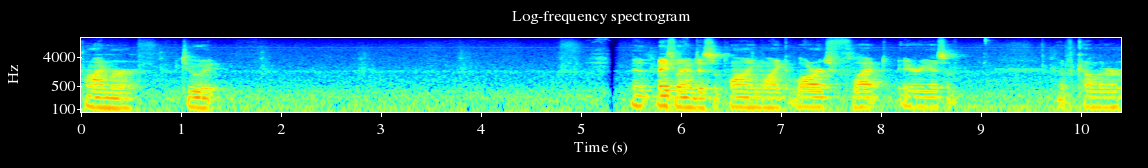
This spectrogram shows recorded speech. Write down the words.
primer to it basically I'm just applying like large flat areas of, of color.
